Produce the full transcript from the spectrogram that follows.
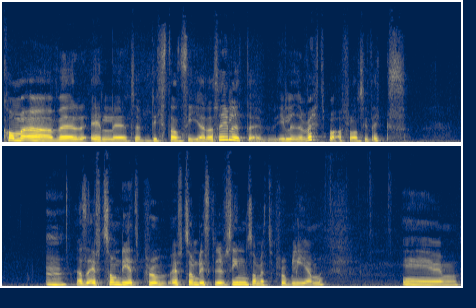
Komma över eller typ distansera sig lite i livet bara från sitt ex. Mm. Alltså eftersom det, är ett pro- eftersom det skrivs in som ett problem ehm,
